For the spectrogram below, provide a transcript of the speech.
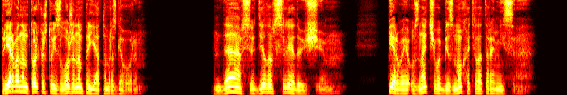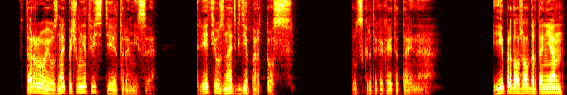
прерванным только что изложенным приятным разговором. «Да, все дело в следующем. Первое — узнать, чего Безмо хотел от Арамиса. Второе — узнать, почему нет вести от Арамиса. Третье — узнать, где Портос. Тут скрыта какая-то тайна. И, — продолжал Д'Артаньян, —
